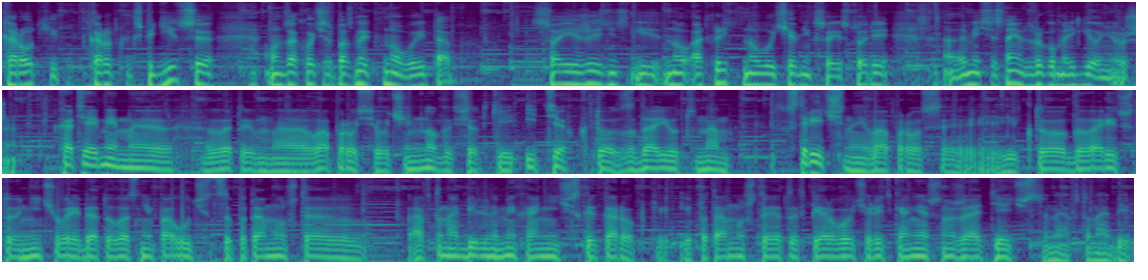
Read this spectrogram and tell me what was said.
короткий, короткую экспедицию, он захочет познать новый этап своей жизни и ну, открыть новый учебник своей истории а, вместе с нами в другом регионе уже. Хотя имеем мы в этом э, вопросе очень много все-таки и тех, кто задают нам встречные вопросы, и кто говорит, что ничего, ребята, у вас не получится, потому что автомобильно-механической коробки, и потому что это в первую очередь, конечно же, отечественный автомобиль.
